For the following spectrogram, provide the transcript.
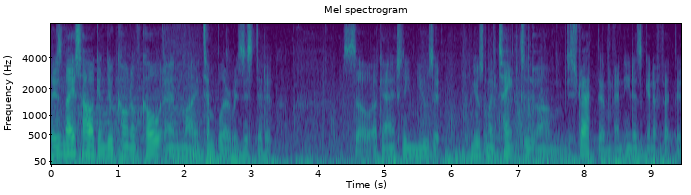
So it's nice how I can do Cone of Cold and my Templar resisted it. So I can actually use it, use my tank to um, distract him and he doesn't get affected.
